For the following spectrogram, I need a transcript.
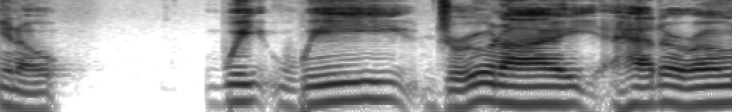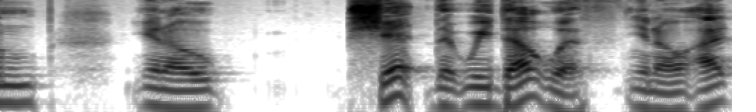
you know we we Drew and I had our own you know shit that we dealt with you know I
